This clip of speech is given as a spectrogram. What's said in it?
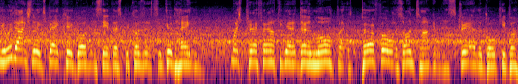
you would actually expect Craig Gordon to save this because it's a good height. Much prefer to get it down low, but it's powerful, it's on target, but it's straight at the goalkeeper.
